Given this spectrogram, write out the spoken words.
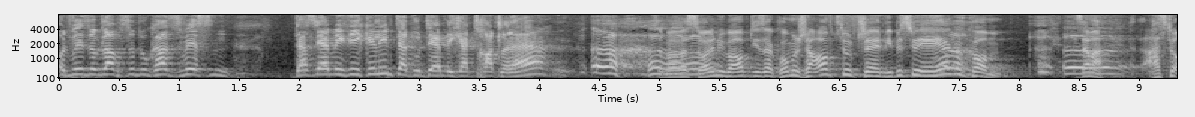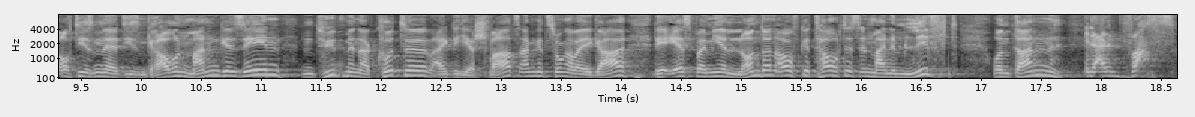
Und wieso glaubst du, du kannst wissen, dass er mich nicht geliebt hat, du dämlicher Trottel, hä? sag mal, was soll denn überhaupt dieser komische Aufzug, Jane? Wie bist du hierher gekommen? Sag mal, hast du auch diesen, äh, diesen grauen Mann gesehen? Ein Typ mit einer Kutte, eigentlich eher schwarz angezogen, aber egal, der erst bei mir in London aufgetaucht ist, in meinem Lift und dann... In einem was?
